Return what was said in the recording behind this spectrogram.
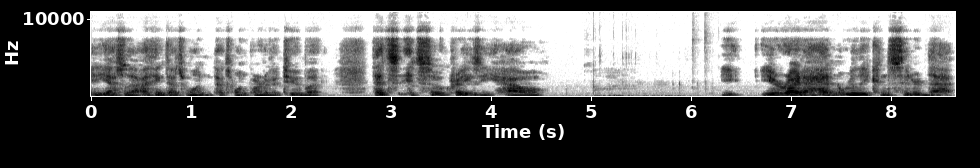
and yeah, so that, I think that's one that's one part of it too. But that's it's so crazy how you, you're right. I hadn't really considered that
